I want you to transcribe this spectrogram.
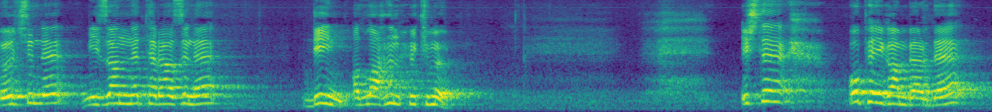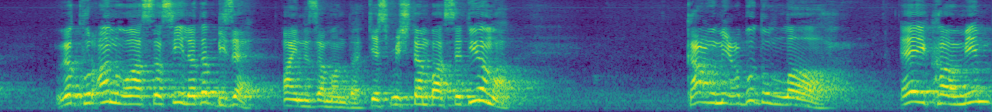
ölçü ne, mizan ne, terazi ne, din, Allah'ın hükmü. İşte o peygamberde ve Kur'an vasıtasıyla da bize aynı zamanda geçmişten bahsediyor ama kavmi ibudullah ey kavmim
